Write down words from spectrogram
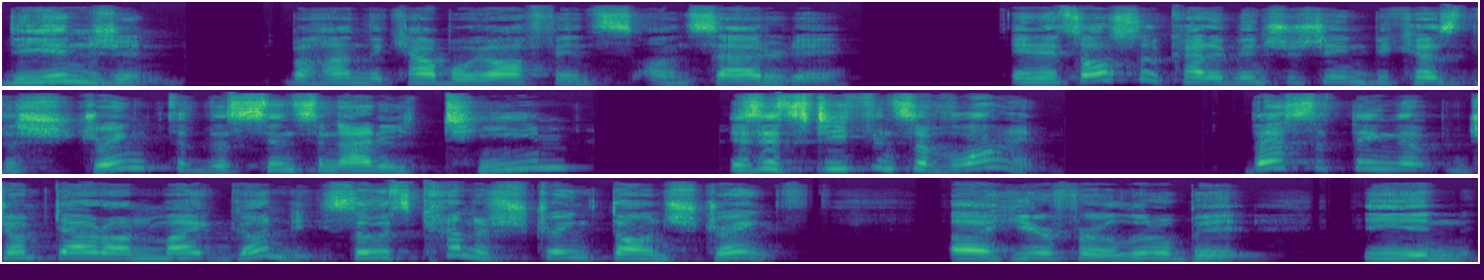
the engine behind the Cowboy offense on Saturday. And it's also kind of interesting because the strength of the Cincinnati team is its defensive line. That's the thing that jumped out on Mike Gundy. So it's kind of strength on strength. uh, here for a little bit in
